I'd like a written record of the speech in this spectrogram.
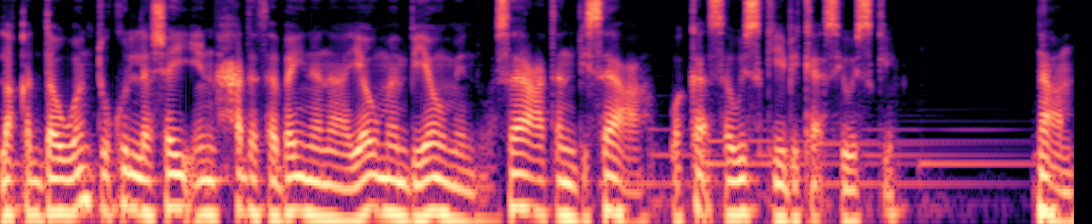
لقد دونت كل شيء حدث بيننا يوما بيوم وساعة بساعة وكأس ويسكي بكأس ويسكي. نعم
